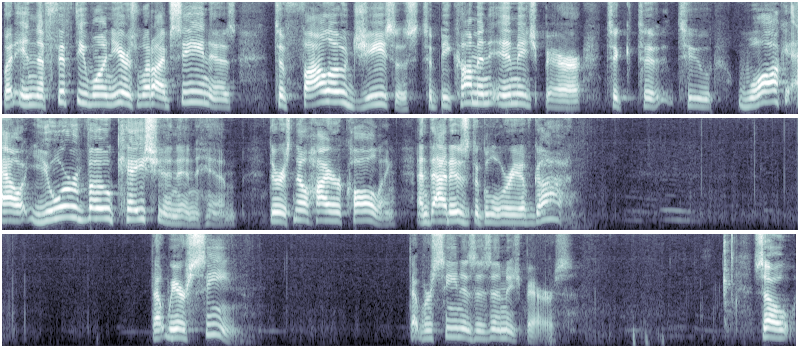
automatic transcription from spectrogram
but in the 51 years, what I've seen is to follow Jesus, to become an image bearer, to, to, to walk out your vocation in Him, there is no higher calling, and that is the glory of God. That we are seen, that we're seen as His image bearers. So,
